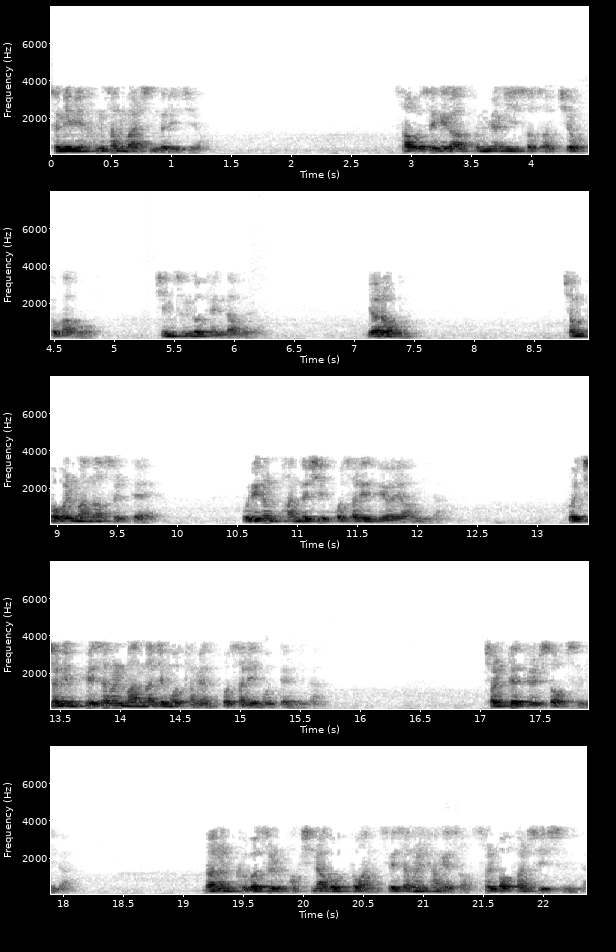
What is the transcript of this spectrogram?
스님이 항상 말씀드리지요. 사후세계가 분명히 있어서 지옥도 가고 짐승도 된다고요. 여러분, 정법을 만났을 때 우리는 반드시 보살이 되어야 합니다. 부처님 회상을 만나지 못하면 보살이 못 됩니다. 절대 될 수 없습니다. 나는 그것을 확신하고 또한 세상을 향해서 설법할 수 있습니다.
